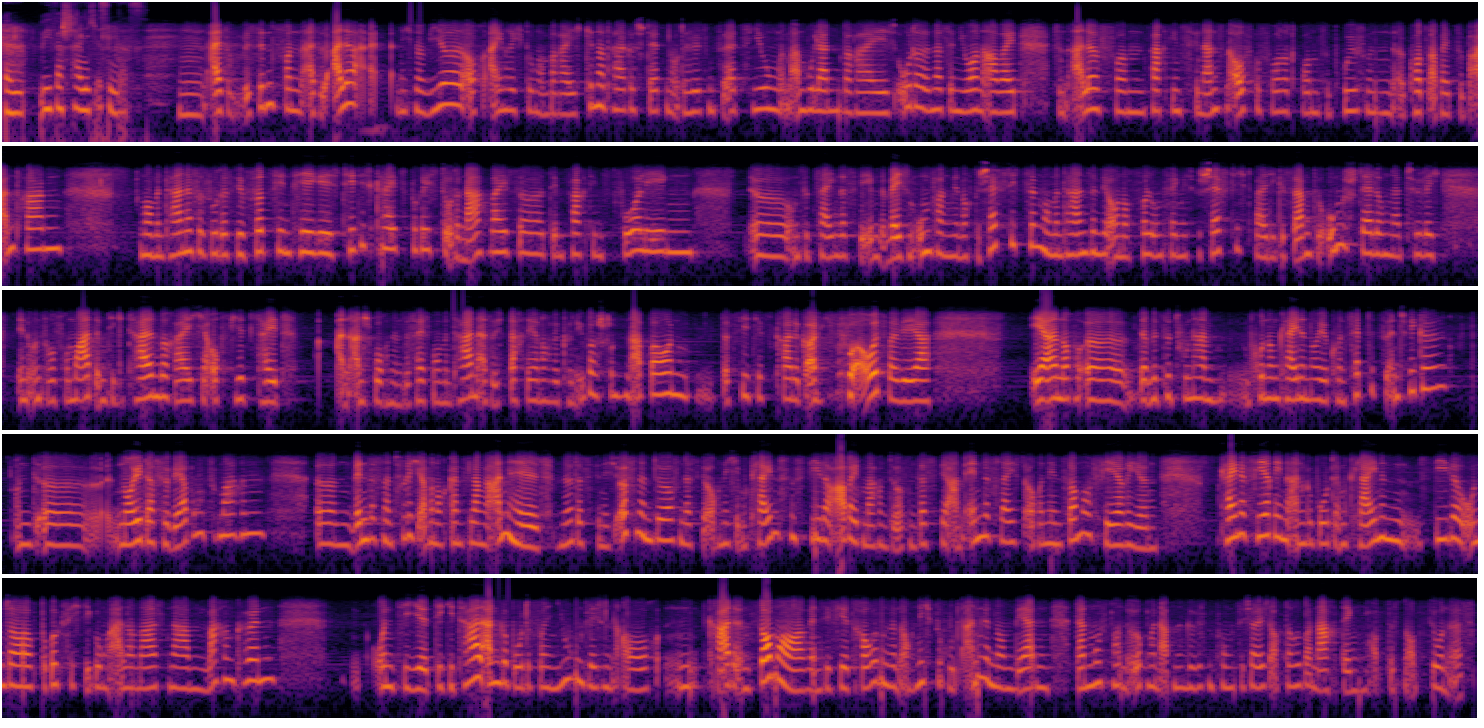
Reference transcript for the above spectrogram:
Ähm, wie wahrscheinlich ist denn das? Hm, also wir sind von, also alle, nicht nur wir, auch Einrichtungen im Bereich Kindertagesstätten oder Hilfen zur Erziehung im ambulanten Bereich oder in der Seniorenarbeit, sind alle vom Fachdienst Finanzen aufgefordert worden zu prüfen, äh, Kurzarbeit zu beantragen. Momentan ist es so, dass wir 14-tägig Tätigkeitsberichte oder Nachweise dem Fachdienst vorlegen äh, um zu zeigen, dass wir eben in welchem Umfang wir noch beschäftigt sind. Momentan sind wir auch noch vollumfänglich beschäftigt, weil die gesamte Umstellung natürlich in unsere Formate im digitalen Bereich ja auch viel Zeit an Anspruch nimmt. Das heißt momentan, also ich dachte ja noch, wir können Überstunden abbauen. Das sieht jetzt gerade gar nicht so aus, weil wir ja eher noch äh, damit zu tun haben, im Grunde genommen kleine neue Konzepte zu entwickeln und äh, neu dafür Werbung zu machen. Ähm, wenn das natürlich aber noch ganz lange anhält, ne, dass wir nicht öffnen dürfen, dass wir auch nicht im kleinsten Stile Arbeit machen dürfen, dass wir am Ende vielleicht auch in den Sommerferien keine Ferienangebote im kleinen Stile unter Berücksichtigung aller Maßnahmen machen können, und die Digitalangebote von den Jugendlichen auch gerade im Sommer, wenn sie viel draußen sind, auch nicht so gut angenommen werden, dann muss man irgendwann ab einem gewissen Punkt sicherlich auch darüber nachdenken, ob das eine Option ist.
